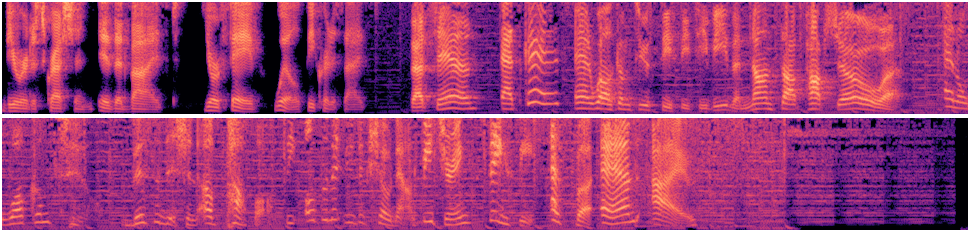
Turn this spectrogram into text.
Viewer discretion is advised. Your fave will be criticized. That's Shan. That's Chris. And welcome to CCTV, the nonstop pop show. And welcome to this edition of Pop Off, the ultimate music showdown featuring STAYC, aespa, and Ive.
